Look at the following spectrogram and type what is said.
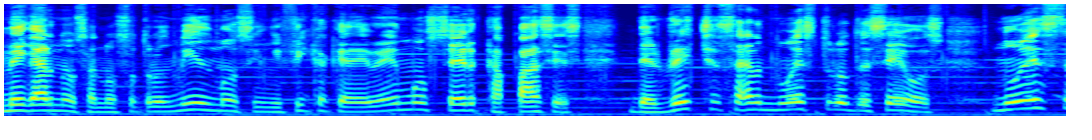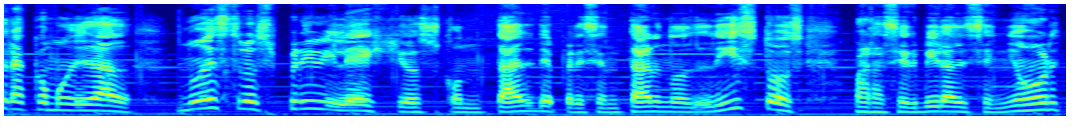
Negarnos a nosotros mismos significa que debemos ser capaces de rechazar nuestros deseos, nuestra comodidad, nuestros privilegios con tal de presentarnos listos para servir al Señor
